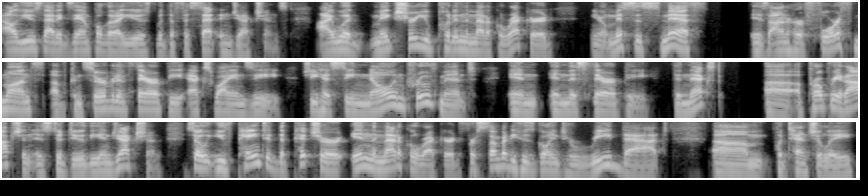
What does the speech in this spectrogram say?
I'll use that example that I used with the facet injections. I would make sure you put in the medical record, you know, Mrs. Smith is on her fourth month of conservative therapy X, Y, and Z. She has seen no improvement in in this therapy. The next uh, appropriate option is to do the injection. So you've painted the picture in the medical record for somebody who's going to read that um, potentially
